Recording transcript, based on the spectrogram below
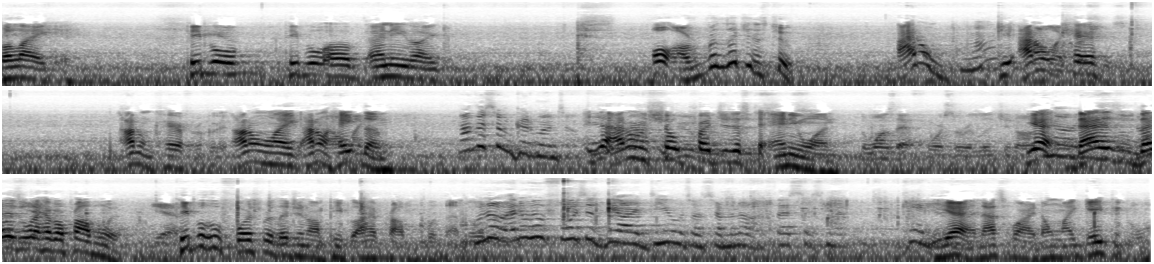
But like, people, people of any like, oh, uh, religions too. I don't. Hmm? get- I don't like care. Christians. I don't care for. I don't like. I don't I don't hate like them. it. No, there's some good ones out there. Yeah, I don't show prejudice to anyone. The ones that force a religion on. Yeah, No, that no, is that no, is what I have a problem with. Yeah. People who force religion on people, I have problems with them. Well, no, anyone who forces their ideals on someone else, that's just not. Can't do Yeah, and that's why I don't like gay people.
